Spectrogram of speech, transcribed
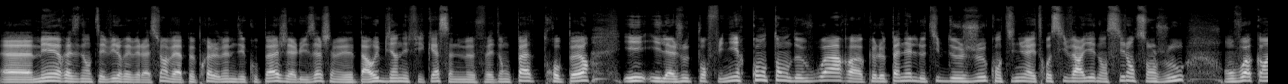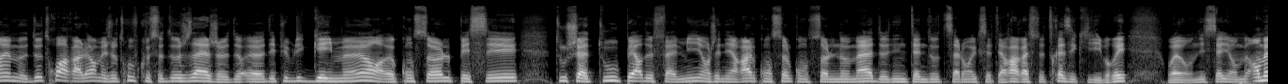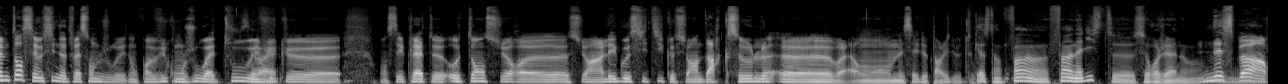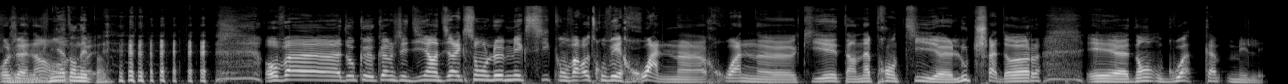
Euh, mais Resident Evil Révélation avait à peu près le même découpage et à l'usage, ça m'avait paru bien efficace. Ça ne me fait donc pas trop peur. Et il ajoute pour finir, content de voir euh, que le panel de type de jeu continue à être aussi varié dans Silence on joue. On voit quand même deux trois râleurs, mais je trouve que ce dosage de- des publics gamers, euh, console, PC, touche à tout, père de famille en général, console, console nomade, Nintendo de salon, etc. reste très équilibré. Ouais, on essaye. En, même temps, c'est aussi notre façon de jouer. Donc, euh, vu qu'on joue à tout et vrai. vu que euh, on s'éclate autant sur euh, sur un Lego City que sur un Dark Soul, euh, voilà, on, on essaye de parler de tout. En tout cas, c'est un fin, fin analyste, euh, ce Roger Hanin. N'est-ce pas, un Roger Hanin, Je m'y on- attendais ouais. pas. On va donc, euh, comme j'ai dit, en direction le Mexique. On va retrouver Juan, Juan euh, qui est un apprenti euh, luchador et euh, dans Guacamele.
